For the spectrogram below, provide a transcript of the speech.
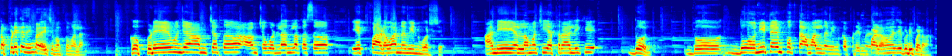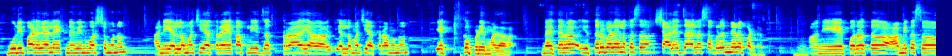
कपडे कधी मिळायचे मग तुम्हाला? कपडे म्हणजे आमच्यात आमच्या वडिलांना कसं एक पाडवा नवीन वर्ष. आणि यल्लामाची यात्रा आली की दोन. दो दोन्ही टाइम फक्त आम्हाला नवीन कपडे मिळाले पाडवा म्हणजे गुढीपाडवा. गुढीपाडव्याला एक नवीन वर्ष म्हणून आणि यल्लमाची यात्रा एक आपली जत्रा या- यल्लमाची यात्रा म्हणून एक कपडे मिळावा. नाहीतर इतर वेळेला कसं शाळेत जायला सगळं निळं पांढरं आणि परत आम्ही कसं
